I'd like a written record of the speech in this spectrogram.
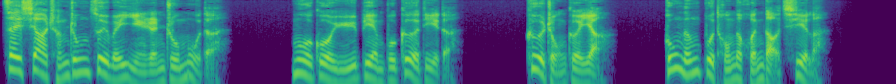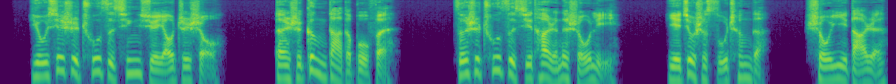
在下城中最为引人注目的，莫过于遍布各地的各种各样、功能不同的魂导器了。有些是出自清雪瑶之手，但是更大的部分，则是出自其他人的手里，也就是俗称的手艺达人。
